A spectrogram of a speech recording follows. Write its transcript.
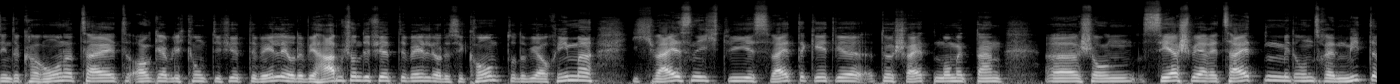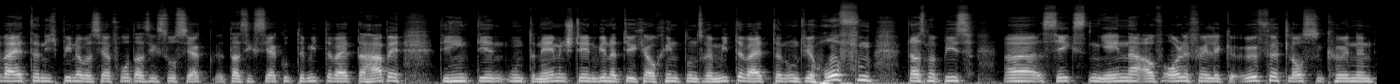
in der Corona-Zeit, angeblich kommt die vierte Welle oder wir haben schon die vierte Welle oder sie kommt oder wie auch immer. Ich weiß nicht, wie es weitergeht. Wir durchschreiten momentan äh, schon sehr schwere Zeiten mit unseren Mitarbeitern. Ich bin aber sehr froh, dass ich so sehr, dass ich sehr gute Mitarbeiter habe, die hinter den Unternehmen stehen. Wir natürlich auch hinter unseren Mitarbeitern und wir hoffen, dass wir bis äh, 6. Jänner auf alle Fälle geöffnet lassen können.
